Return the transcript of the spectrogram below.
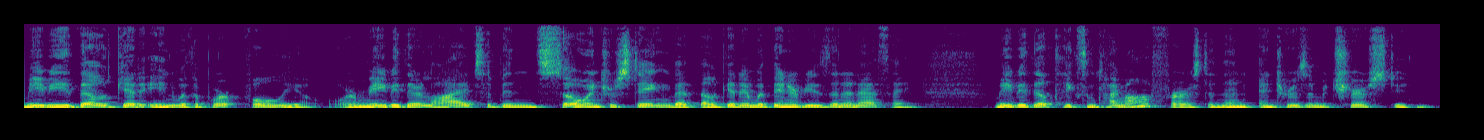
Maybe they'll get in with a portfolio, or maybe their lives have been so interesting that they'll get in with interviews and an essay. Maybe they'll take some time off first and then enter as a mature student.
